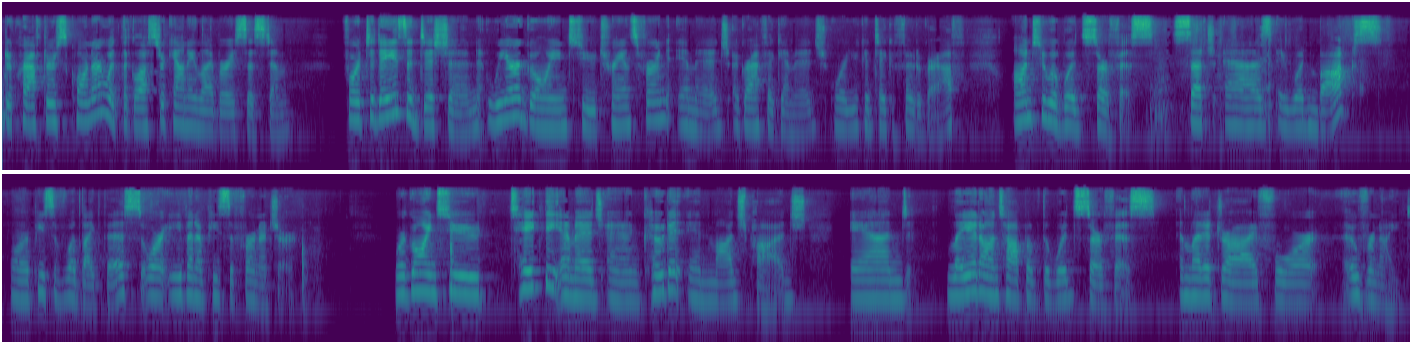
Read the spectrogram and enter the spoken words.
to Crafter's Corner with the Gloucester County Library System. For today's edition, we are going to transfer an image, a graphic image, or you could take a photograph, onto a wood surface, such as a wooden box, or a piece of wood like this, or even a piece of furniture. We're going to take the image and coat it in Mod Podge and lay it on top of the wood surface and let it dry for overnight.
